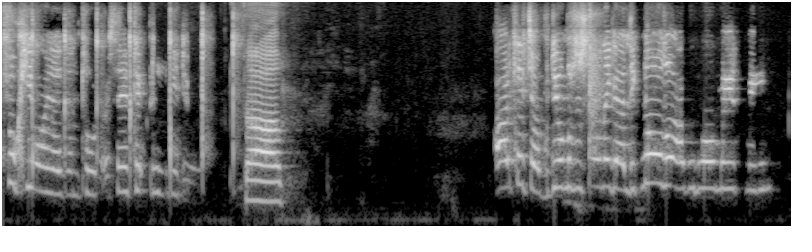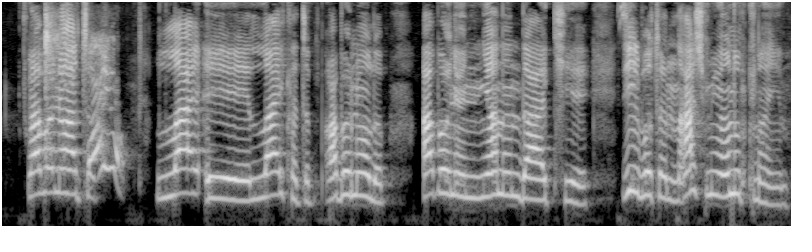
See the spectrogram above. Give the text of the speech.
çok iyi oynadın Tuğra. Seni tebrik ediyorum. Sağ ol. Arkadaşlar videomuzun sonuna geldik. Ne olur abone olmayı unutmayın. Abone atıp like, e, like atıp abone olup abonenin yanındaki zil butonunu açmayı unutmayın.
